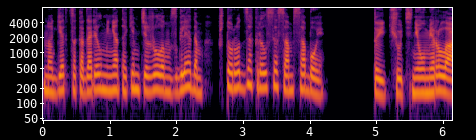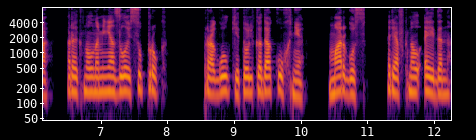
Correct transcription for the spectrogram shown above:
Но герцог одарил меня таким тяжелым взглядом, что рот закрылся сам собой. «Ты чуть не умерла», — рыкнул на меня злой супруг. «Прогулки только до кухни. Маргус», — рявкнул Эйден.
